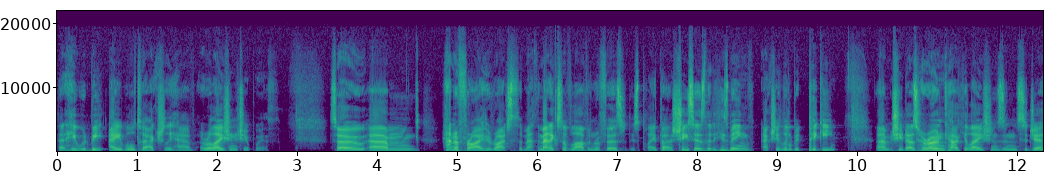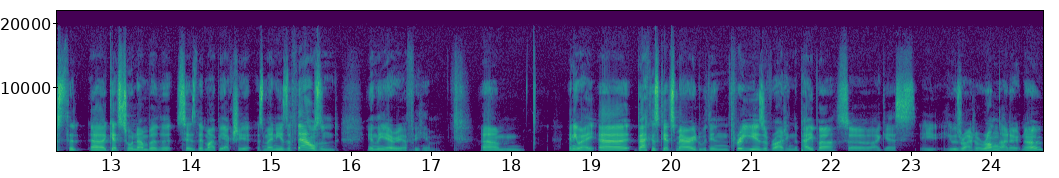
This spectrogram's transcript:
that he would be able to actually have a relationship with. So um, Hannah Fry, who writes The Mathematics of Love and refers to this paper, she says that he's being actually a little bit picky. Um, she does her own calculations and suggests that uh, gets to a number that says there might be actually as many as a thousand in the area for him. Um, Anyway, uh, Backus gets married within three years of writing the paper, so I guess he, he was right or wrong, I don't know.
